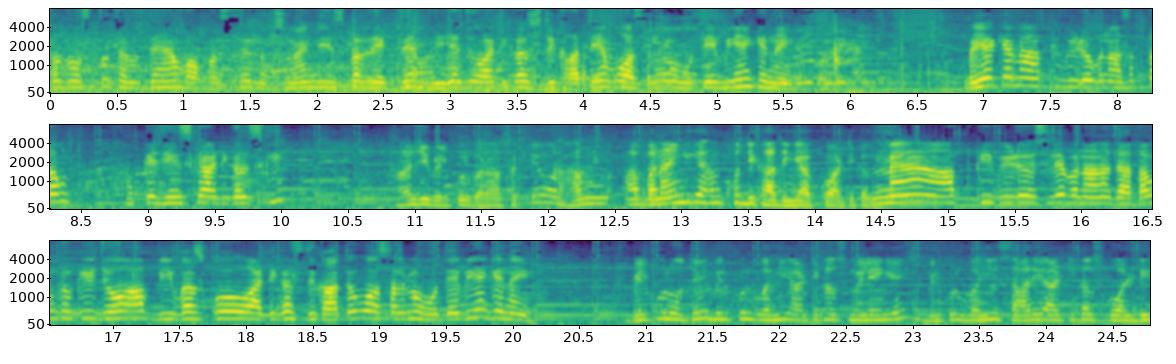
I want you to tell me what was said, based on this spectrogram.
तो दोस्तों चलते हैं वापस से लुक्समैन जींस पर देखते हैं भैया जो आर्टिकल्स दिखाते हैं वो असल में होते भी हैं कि नहीं? भैया क्या मैं आपकी वीडियो बना सकता हूँ? आपके जीन्स के आर्टिकल्स की? हाँ जी बिल्कुल बना सकते हैं और हम आप बनाएँगे कि हम खुद दिखा देंगे आपको आर्टिकल मैं आपकी वीडियो इसलिए बनाना चाहता हूँ क्योंकि जो आप वीवर्स को आर्टिकल्स दिखाते हो वो असल में होते भी हैं कि नहीं? बिल्कुल होते हैं बिल्कुल वही आर्टिकल्स मिलेंगे बिल्कुल वही सारे आर्टिकल्स क्वालिटी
